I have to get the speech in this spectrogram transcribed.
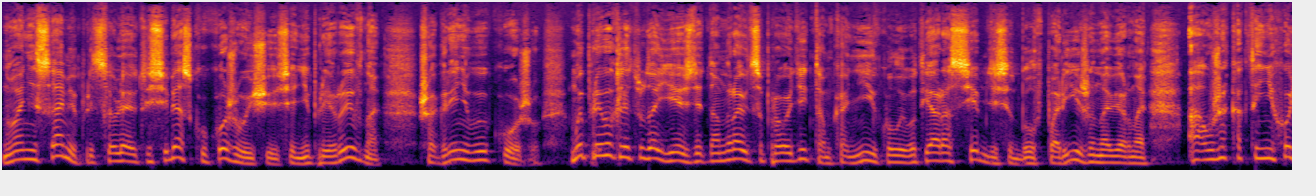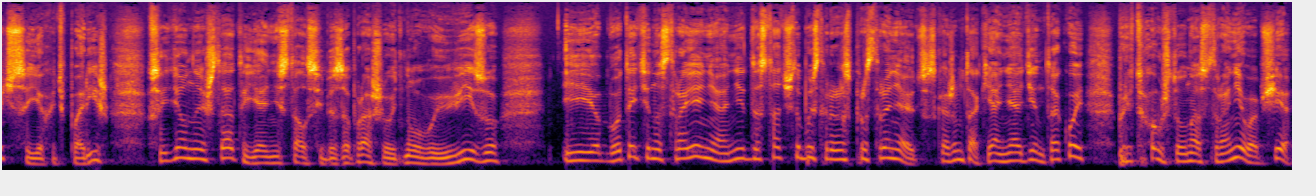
но они сами представляют из себя скукоживающуюся непрерывно шагреневую кожу. Мы привыкли туда ездить, нам нравится проводить там каникулы. Вот я раз 70 был в Париже, наверное, а уже как-то и не хочется ехать в Париж. В Соединенные Штаты я не стал себе запрашивать новую визу. И вот эти настроения, они достаточно быстро распространяются. Скажем так, я не один такой, при том, что у нас в стране вообще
